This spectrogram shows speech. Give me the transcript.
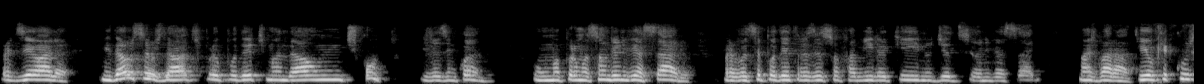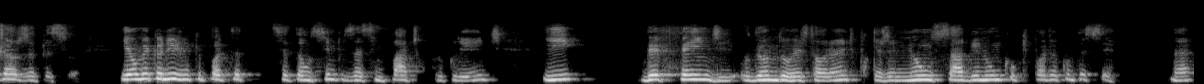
para dizer, olha, me dá os seus dados para eu poder te mandar um desconto de vez em quando, uma promoção de aniversário, para você poder trazer sua família aqui no dia do seu aniversário mais barato. E eu fico com os dados da pessoa. E é um mecanismo que pode ser tão simples, é simpático para o cliente e defende o dono do restaurante, porque a gente não sabe nunca o que pode acontecer né?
